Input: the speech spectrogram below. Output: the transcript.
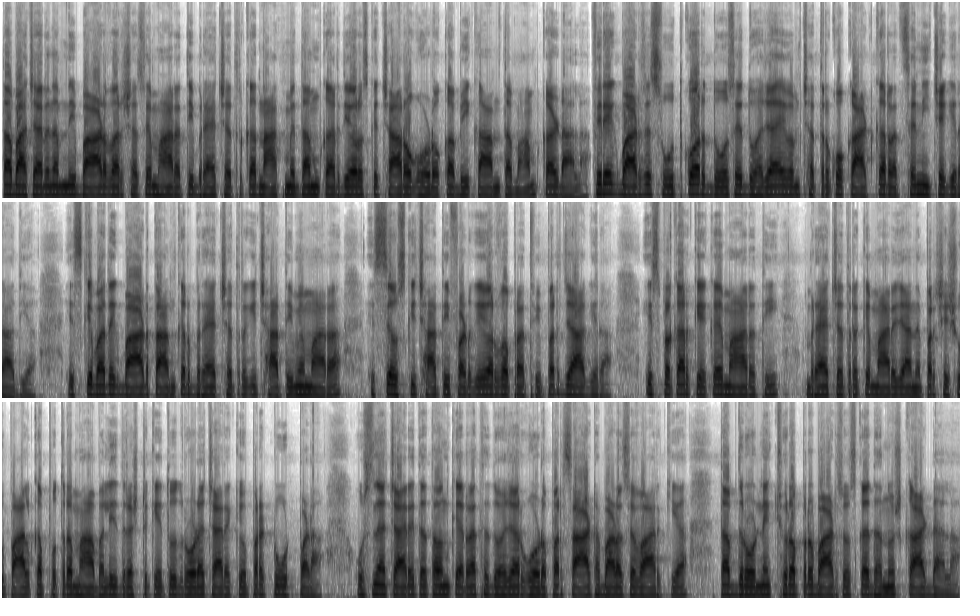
तब आचार्य ने अपनी बाढ़ वर्षा से महारथी बृहक्षत्र का नाक में दम कर दिया और उसके चारों घोड़ों का भी काम तमाम कर डाला। फिर एक बाढ़ से सूत को और दो से ध्वजा एवं छत्र को काटकर रथ से नीचे गिरा दिया। इसके बाद एक बाढ़ तानकर बृहद छत्र की छाती में मारा। इससे उसकी छाती फट गई और वह पृथ्वी पर जा गिरा। इस प्रकार केकय महारथी बृहद छत्र के मारे जाने पर शिशुपाल का पुत्र महाबली दृष्ट केतु द्रोणाचार्य के ऊपर टूट पड़ा। उसने आचार्य तथा उनके रथ ध्वजा घोड़ों पर साठ बाड़ों से वार किया। तब द्रोण ने एक छुरप्र बाढ़ से उसका धनुष काट डाला।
